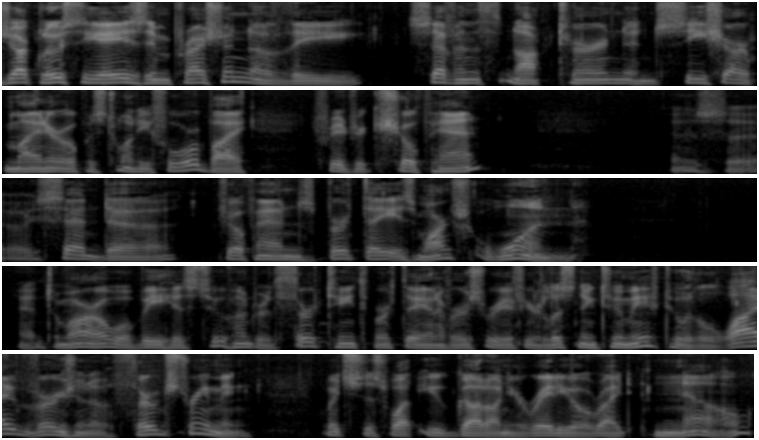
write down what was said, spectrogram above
Jacques Loussier's impression of the Seventh Nocturne in C sharp minor, opus 24, by Frédéric Chopin. As uh, I said, uh, Chopin's birthday is March 1. And tomorrow will be his 213th birthday anniversary if you're listening to me to the live version of Third Streaming, which is what you got on your radio right now.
